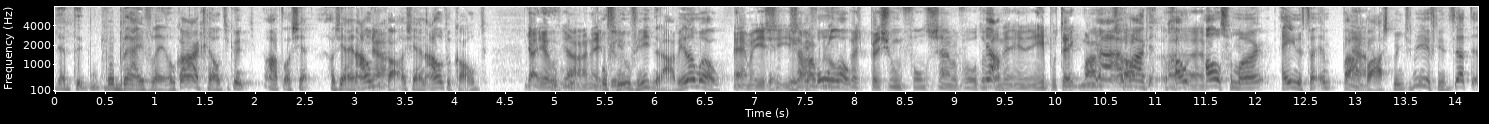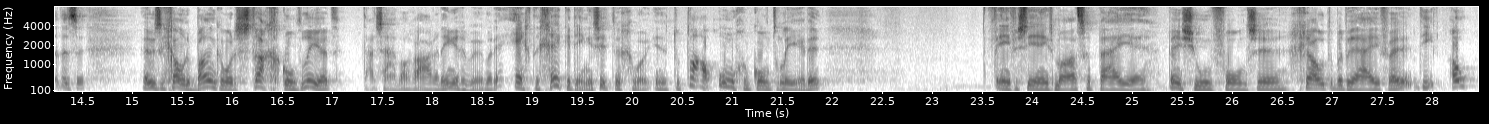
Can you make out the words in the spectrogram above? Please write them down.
dat, dat, bedrijven lenen elkaar geld. Je kunt, als, jij, als, jij een auto, Ja. als jij een auto koopt, Ja, je hoeft, ja, nee, hoef, je, tuurlijk. hoef je niet naar ABN AMRO. Nee, maar je, je, Je- je je zag ook, bedoel, pensioenfondsen zijn bijvoorbeeld Ja. in, de, in de hypotheekmarkt Ja, maakt, gewoon Eh, als we maar één of twee, een paar Ja. basispuntjes meer verdienen. Dat, dat is, dus de gewone banken worden strak gecontroleerd. Daar zijn wel rare dingen gebeurd. Maar de echte gekke dingen zitten gewoon in het totaal ongecontroleerde. Investeringsmaatschappijen, pensioenfondsen, grote bedrijven. Die ook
